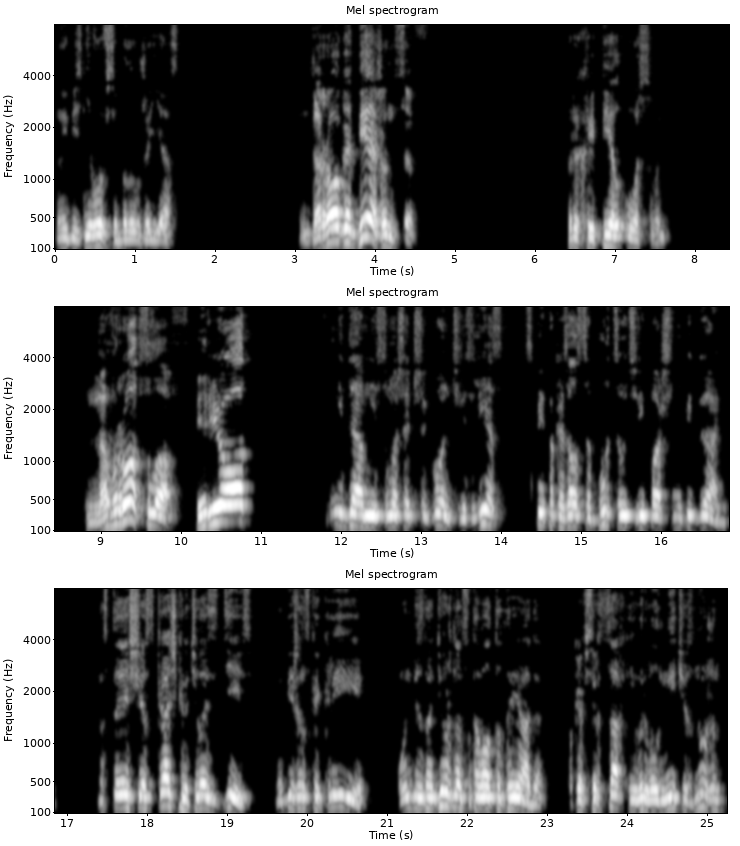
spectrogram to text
но и без него все было уже ясно. «Дорога беженцев!» – прохрипел Освальд. «На Вроцлав! Вперед!» Недавний сумасшедший гон через лес теперь показался Бурцеву черепашьими бегами. Настоящая скачка началась здесь, на беженской колее. Он безнадежно отставал от отряда, пока в сердцах не вырвал меч из ножен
